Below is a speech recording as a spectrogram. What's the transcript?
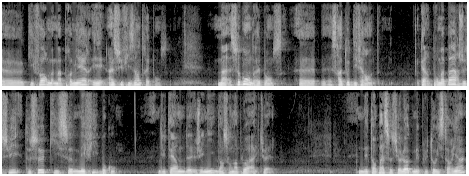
euh, qui forment ma première et insuffisante réponse. Ma seconde réponse euh, sera toute différente. Car pour ma part, je suis de ceux qui se méfient beaucoup du terme de génie dans son emploi actuel. N'étant pas sociologue, mais plutôt historien,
